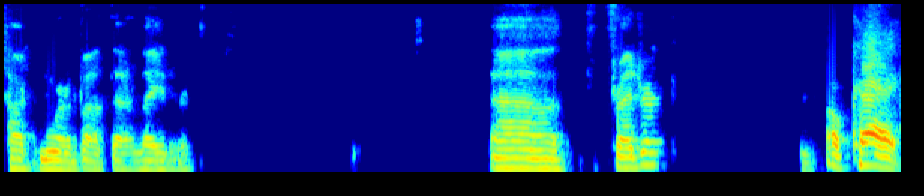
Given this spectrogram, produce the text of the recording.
talk more about that later. Uh, Frederick? Okay.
